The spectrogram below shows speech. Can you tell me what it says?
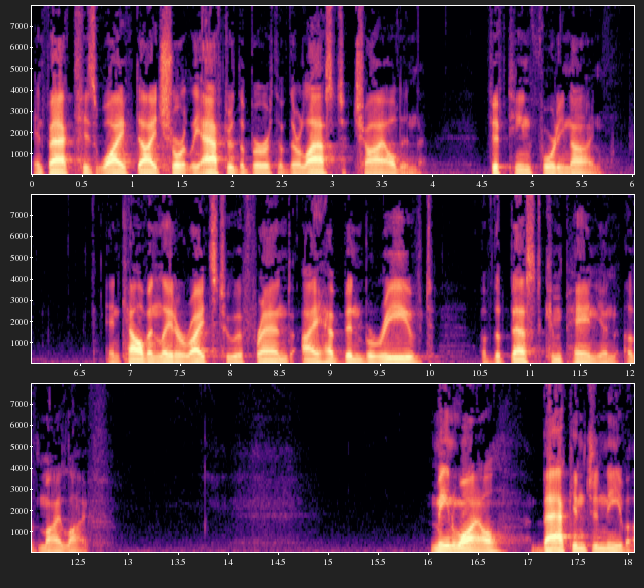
In fact, his wife died shortly after the birth of their last child in 1549. And Calvin later writes to a friend I have been bereaved of the best companion of my life. Meanwhile, back in Geneva,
